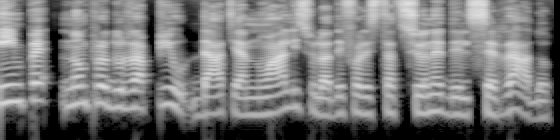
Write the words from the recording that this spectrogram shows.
INPE non produrrà più dati annuali sulla deforestazione del Cerrado,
